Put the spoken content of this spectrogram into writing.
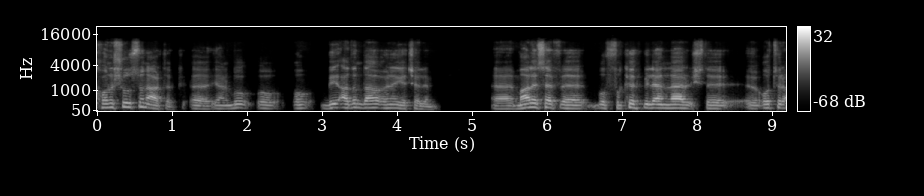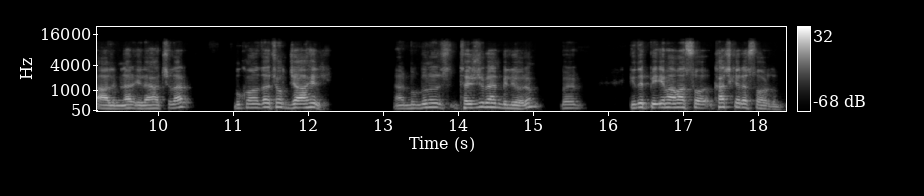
konuşulsun artık. E, yani bu o, o bir adım daha öne geçelim. E, maalesef e, bu fıkıh bilenler işte e, o tür alimler, ilahiyatçılar bu konuda çok cahil. Yani bu, bunu tecrüben biliyorum. Böyle gidip bir imama sor, kaç kere sordum.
